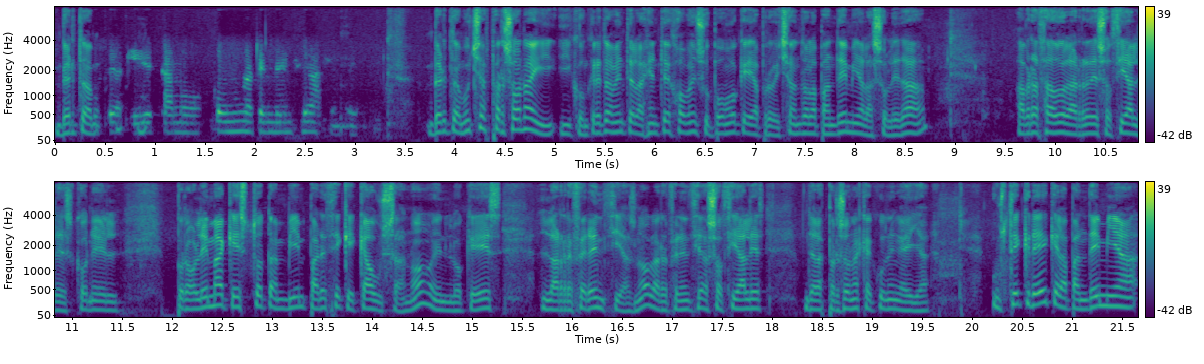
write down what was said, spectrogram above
Berta, aquí estamos con una tendencia ascendente. Berta, muchas personas y, concretamente la gente joven, supongo que aprovechando la pandemia, la soledad, ha abrazado las redes sociales con el problema que esto también parece que causa, ¿no? En lo que es las referencias, ¿no? Las referencias sociales de las personas que acuden a ella. ¿Usted cree que la pandemia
